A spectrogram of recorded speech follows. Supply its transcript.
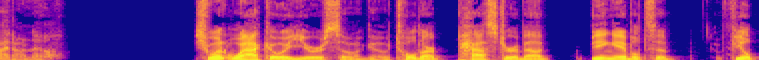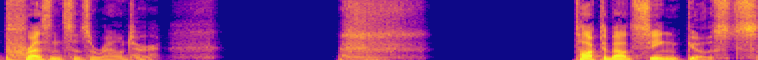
I don't know. She went wacko a year or so ago, told our pastor about being able to feel presences around her. Talked about seeing ghosts.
